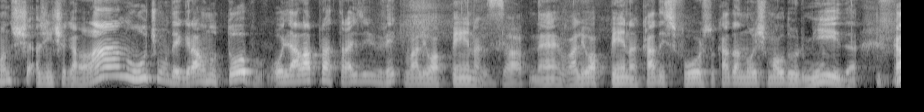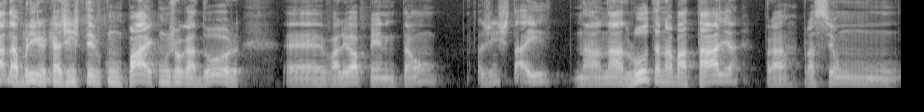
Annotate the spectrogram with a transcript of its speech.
Quando a gente chegar lá no último degrau, no topo, olhar lá para trás e ver que valeu a pena Exato. né? Valeu a pena cada esforço, cada noite mal dormida, cada briga que a gente teve com o pai, com o jogador, é, valeu a pena. Então, a gente está aí na, na luta, na batalha, para ser um-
